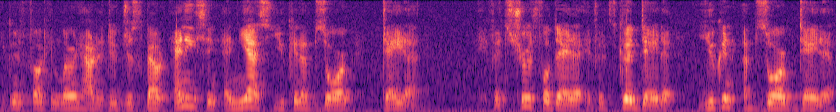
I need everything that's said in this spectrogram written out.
You can fucking learn how to do just about anything. And yes, you can absorb data, if it's truthful data, if it's good data, you can absorb data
